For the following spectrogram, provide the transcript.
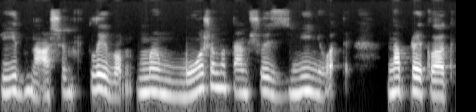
під нашим впливом. Ми можемо там щось змінювати. Наприклад,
